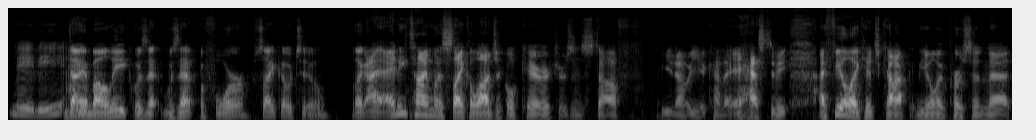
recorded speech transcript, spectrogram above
maybe. Diabolique was that was that before Psycho too? Like I, anytime with psychological characters and stuff, you know, you kind of it has to be. I feel like Hitchcock, the only person that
